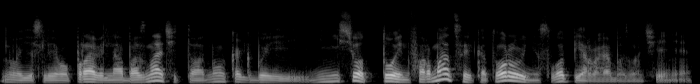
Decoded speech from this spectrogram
ну, если его правильно обозначить, то оно как бы не несет той информации, которую несло первое обозначение.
